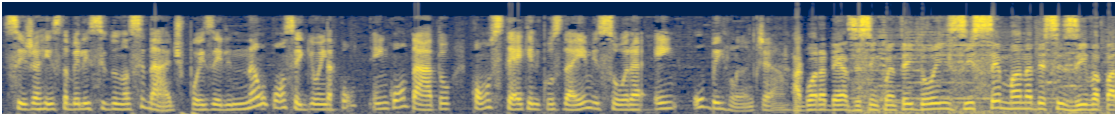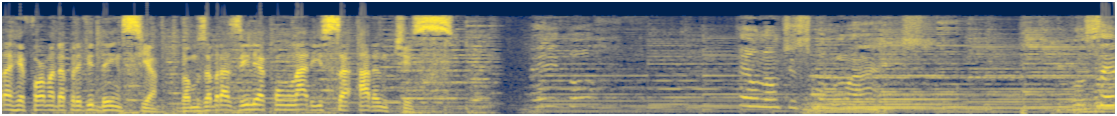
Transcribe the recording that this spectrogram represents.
seja restabelecido na cidade, pois ele não conseguiu ainda em contato com os técnicos da emissora em Uberlândia. Agora 10h52 e semana decisiva para a reforma da Previdência. Vamos a Brasília com Larissa Arantes não te escuto mais. Você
